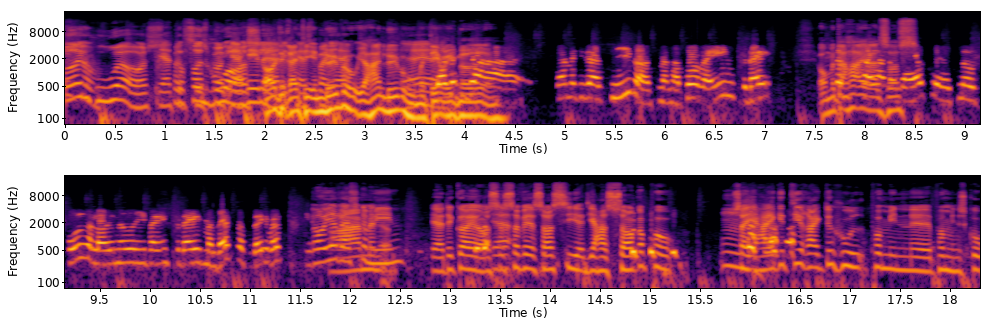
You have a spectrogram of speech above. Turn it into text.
fået en hue også. Ja, du har et fået en hue Ja, også. Åh, det er rigtigt. En ja. løbehue. Jeg har en løbehue, men det er jo Hvad ikke med noget... de øh, Hvad med de der sneakers, man har på hver eneste dag? Jo, men der har jeg altså også... Også sådan noget fodhalløj nede i hver eneste dag. Man vasker for det ikke vasker. Jo, jeg vasker men- mine. Ja, det gør jeg også. Ja. Og så vil jeg så også sige, at jeg har sokker på. Så jeg har ikke direkte hud på, min, øh, på mine sko,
